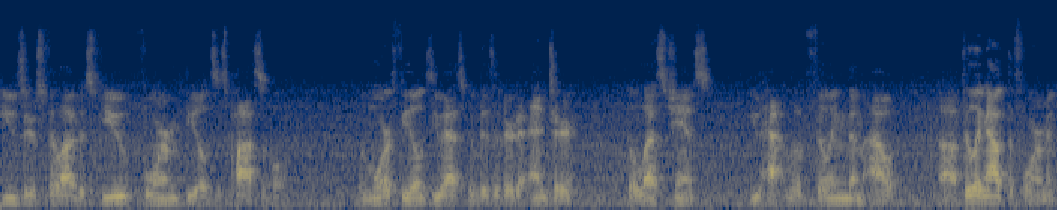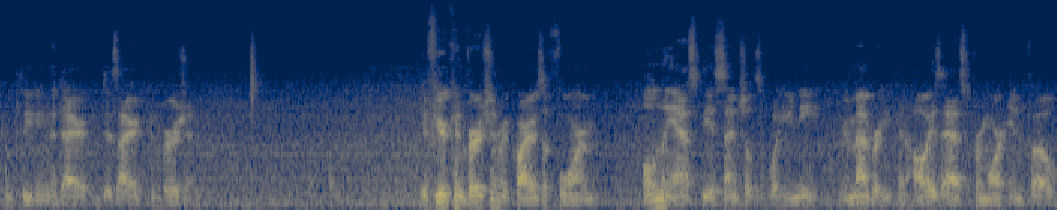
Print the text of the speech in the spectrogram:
users fill out as few form fields as possible. The more fields you ask a visitor to enter, the less chance you have of filling them out, uh, filling out the form and completing the desired conversion. If your conversion requires a form, only ask the essentials of what you need. Remember, you can always ask for more info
